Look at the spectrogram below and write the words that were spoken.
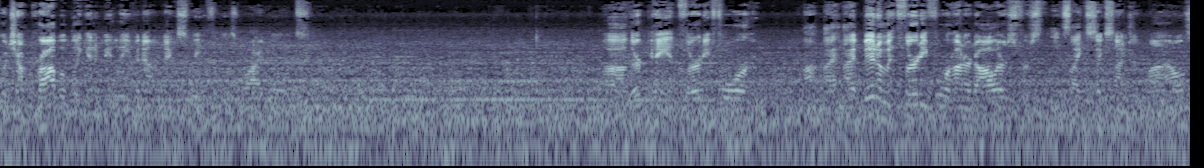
which I'm probably going to be leaving out next week for these wide loads. Uh, they're paying 34. I, I bid them at $3,400 for it's like 600 miles,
